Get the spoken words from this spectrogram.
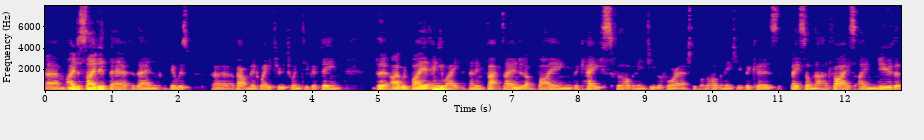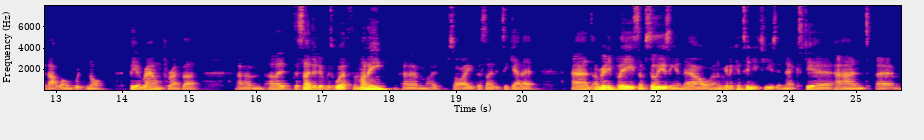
Um, I decided there then it was uh, about midway through 2015 that I would buy it anyway. And in fact, I ended up buying the case for the Hobonichi before I actually bought the Hobonichi because based on that advice, I knew that that one would not be around forever. Um, and I decided it was worth the money. Um, I, so I decided to get it. And I'm really pleased. I'm still using it now and I'm going to continue to use it next year. And, um,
